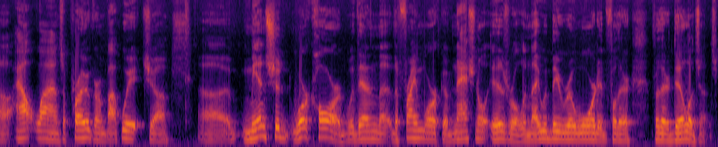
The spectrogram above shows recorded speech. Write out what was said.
uh, outlines a program by which uh, uh, men should work hard within the, the framework of national Israel and they would be rewarded for their, for their diligence.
